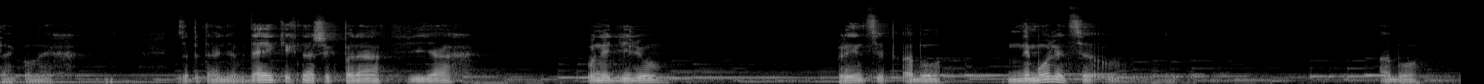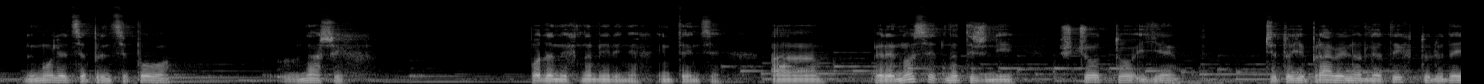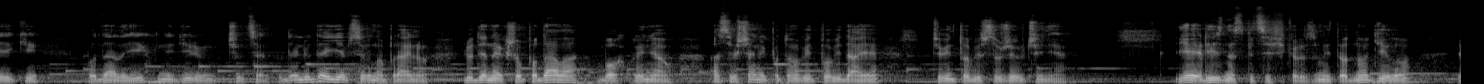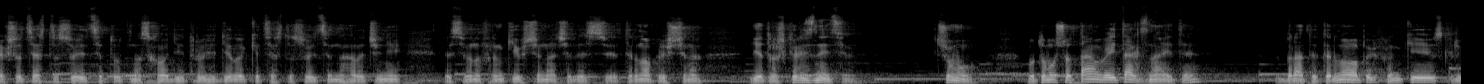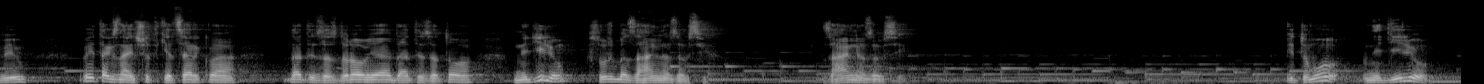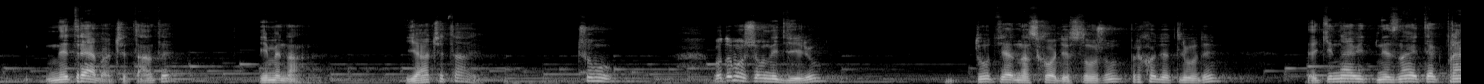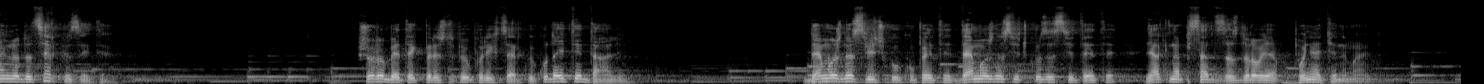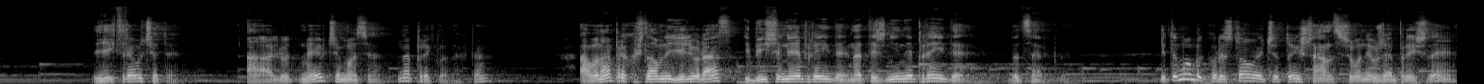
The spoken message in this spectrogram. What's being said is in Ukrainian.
Так, Олег. Запитання. В деяких наших парафіях у неділю принцип або не моляться, або не моляться принципово в наших поданих наміреннях інтенції, а переносять на тижні, що то є, чи то є правильно для тих, хто людей, які подали їх в неділю чи в церкву. Для людей є все одно правильно. Людина, якщо подала, Бог прийняв. А священник потім відповідає, чи він тобі служив, чи ні. Є різна специфіка, розумієте? Одно діло, якщо це стосується тут на Сході, друге діло, яке це стосується на Галичині, десь Івано-Франківщина чи десь Тернопільщина, є трошки різниці. Чому? Бо тому що там ви і так знаєте, брати Тернопіль, Франківськ, Львів, ви і так знаєте, що таке церква, дати за здоров'я, дати за того. В неділю служба загальна за всіх. Загальна за всіх. І тому в неділю не треба читати імена. Я читаю. Чому? Бо тому що в неділю тут я на сході служу, приходять люди, які навіть не знають, як правильно до церкви зайти. Що робити, як переступив поріг церкви? Куди йти далі? Де можна свічку купити, де можна свічку засвітити, як написати за здоров'я, поняття не мають. Їх треба вчити. А ми вчимося на прикладах, так? А вона прийшла в неділю раз і більше не прийде, на тижні не прийде до церкви. І тому, використовуючи той шанс, що вони вже прийшли,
